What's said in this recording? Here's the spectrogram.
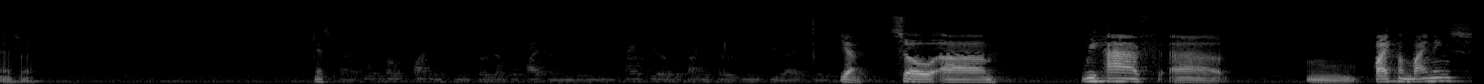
that's right. Yes. Uh, what about plugins in, for example, Python? The currently all the plugins are written in C, right? So Yeah. So um, we have uh, um, Python bindings.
